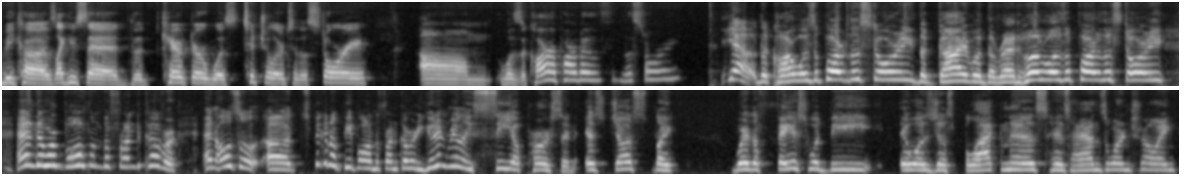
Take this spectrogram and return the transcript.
Because, like you said, the character was titular to the story. Um, was the car a part of the story? Yeah, the car was a part of the story. The guy with the red hood was a part of the story, and they were both on the front cover. And also, uh, speaking of people on the front cover, you didn't really see a person. It's just like where the face would be. It was just blackness. His hands weren't showing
